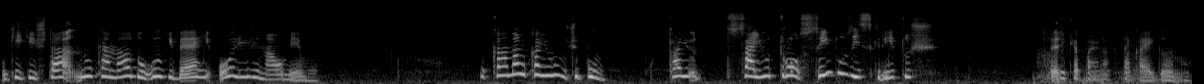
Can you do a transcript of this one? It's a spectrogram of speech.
O que que está no canal do Hulk BR original mesmo. O canal caiu, tipo, caiu, saiu trocentos inscritos. Espera que a página tá carregando.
